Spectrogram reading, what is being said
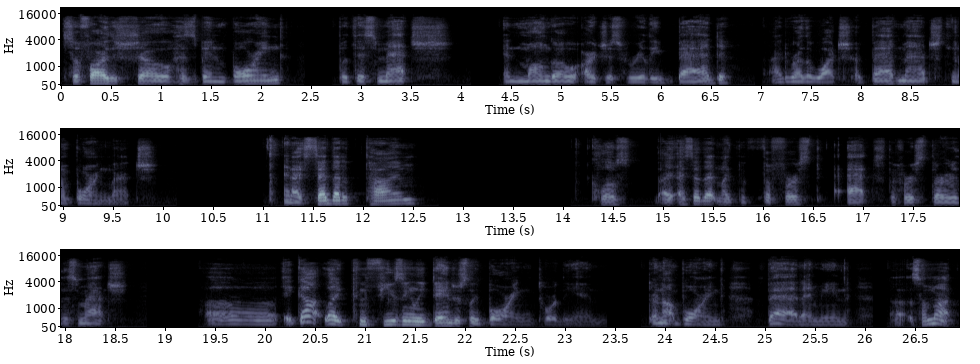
So far, the show has been boring, but this match and Mongo are just really bad. I'd rather watch a bad match than a boring match. And I said that at the time, close I, I said that in like the, the first act, the first third of this match. Uh, it got like confusingly, dangerously boring toward the end, or not boring, bad. I mean, uh, so I'm not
